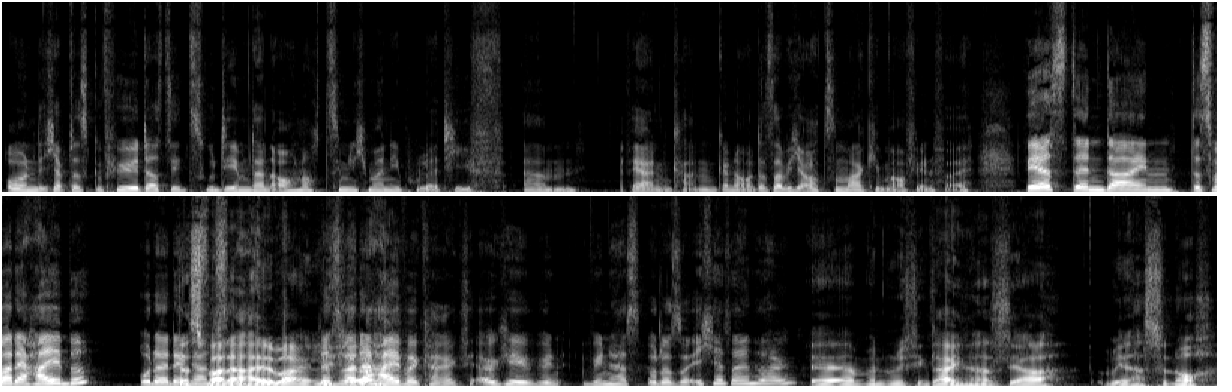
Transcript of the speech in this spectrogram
Und ich habe das Gefühl, dass sie zudem dann auch noch ziemlich manipulativ ähm, werden kann. Genau, das habe ich auch zu Makima auf jeden Fall. Wer ist denn dein. Das war der halbe? Oder der Das ganze? war der halbe eigentlich. Das war ja. der halbe Charakter. Okay, wen, wen hast Oder soll ich jetzt einen sagen? Ähm, wenn du nicht den gleichen hast, ja. Wen hast du noch?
